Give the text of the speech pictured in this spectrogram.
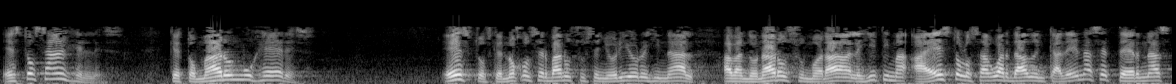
Estos ángeles que tomaron mujeres, estos que no conservaron su señoría original, abandonaron su morada legítima, a esto los ha guardado en cadenas eternas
